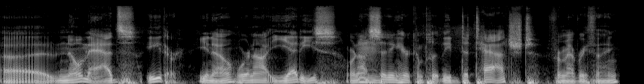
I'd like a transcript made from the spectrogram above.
uh, nomads either. You know, we're not yetis. We're not sitting here completely detached from everything,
